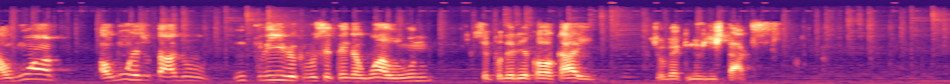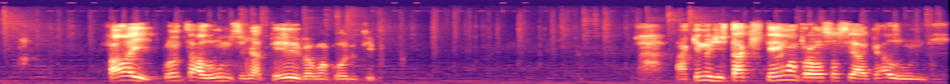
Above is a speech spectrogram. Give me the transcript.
Alguma, algum resultado incrível que você tem de algum aluno? Você poderia colocar aí. Deixa eu ver aqui nos destaques. Fala aí, quantos alunos você já teve, alguma coisa do tipo? Aqui nos destaques tem uma prova social que é alunos.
